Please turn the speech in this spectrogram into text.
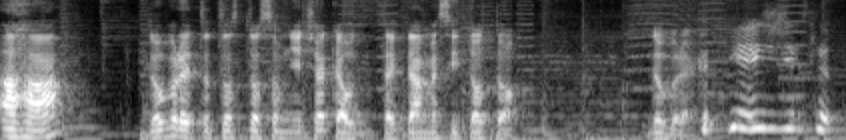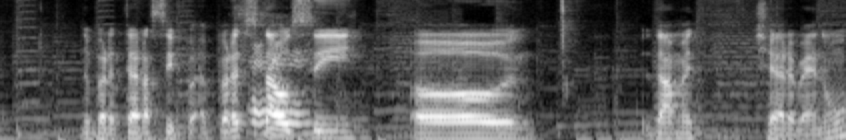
Aha. Dobre, to, to, to som nečakal, tak dáme si toto. Dobre, Ježiš, dobre, teraz si predstav si, o, dáme červenú.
